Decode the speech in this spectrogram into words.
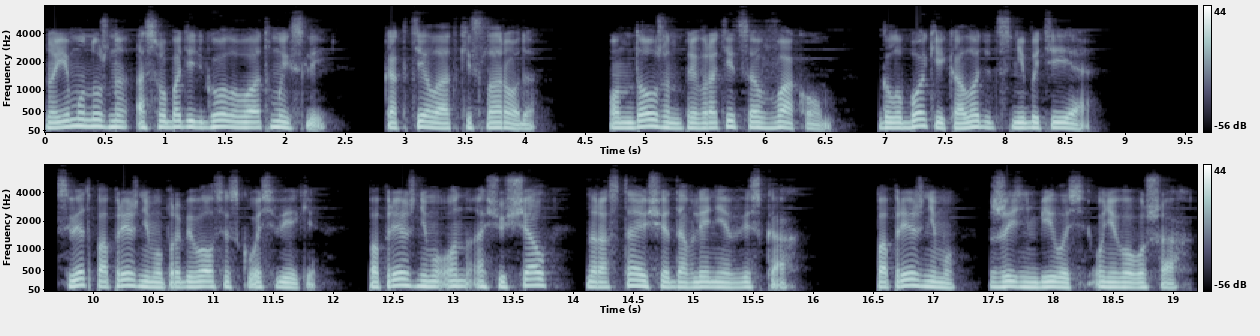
Но ему нужно освободить голову от мыслей, как тело от кислорода. Он должен превратиться в вакуум, глубокий колодец небытия. Свет по-прежнему пробивался сквозь веки. По-прежнему он ощущал нарастающее давление в висках. По-прежнему жизнь билась у него в ушах.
